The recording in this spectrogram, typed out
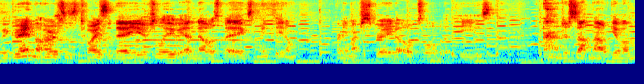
We grain the horses twice a day usually. We had nose bags and we feed them pretty much straight oats, a little bit of peas. Just something that would give them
